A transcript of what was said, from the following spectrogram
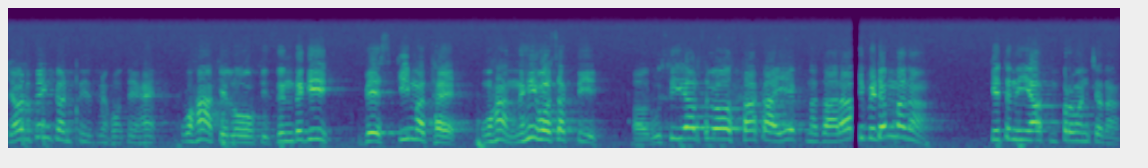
डेवलपिंग कंट्रीज़ में होते हैं वहाँ के लोगों की ज़िंदगी बेसकीमत है, वहाँ नहीं हो सकती। और उसी अर्थव्यवस्था का एक नज़ारा विडंबना, कितनी आत्म प्रवंचना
